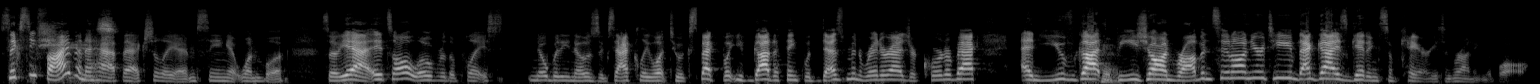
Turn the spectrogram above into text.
65 Jeez. and a half actually i'm seeing at one book so yeah it's all over the place nobody knows exactly what to expect. But you've got to think with Desmond Ridder as your quarterback, and you've got Bijan Robinson on your team. That guy's getting some carries and running the ball.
